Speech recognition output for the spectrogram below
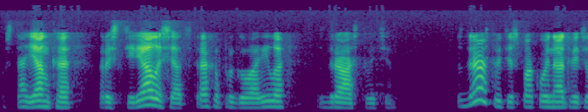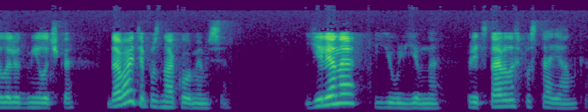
Постоянка растерялась и от страха проговорила: "Здравствуйте". "Здравствуйте", спокойно ответила Людмилочка. "Давайте познакомимся". Елена Юльевна представилась постоянка.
